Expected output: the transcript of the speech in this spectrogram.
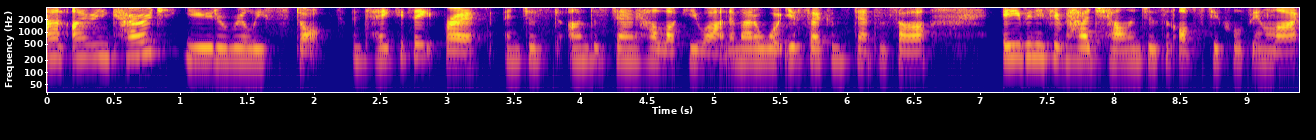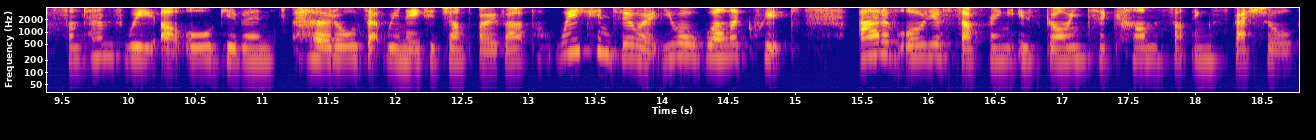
And I'm encouraging you to really stop and take a deep breath and just understand how lucky you are, no matter what your circumstances are even if you've had challenges and obstacles in life, sometimes we are all given hurdles that we need to jump over, but we can do it. You are well equipped. Out of all your suffering is going to come something special.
